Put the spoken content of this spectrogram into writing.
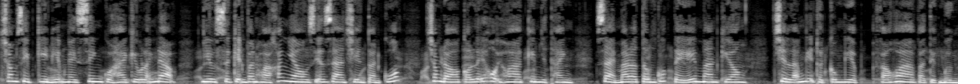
trong dịp kỷ niệm ngày sinh của hai cựu lãnh đạo, nhiều sự kiện văn hóa khác nhau diễn ra trên toàn quốc, trong đó có lễ hội hoa Kim Nhật Thành, giải marathon quốc tế Mankyong, triển lãm nghệ thuật công nghiệp, pháo hoa và tiệc mừng.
